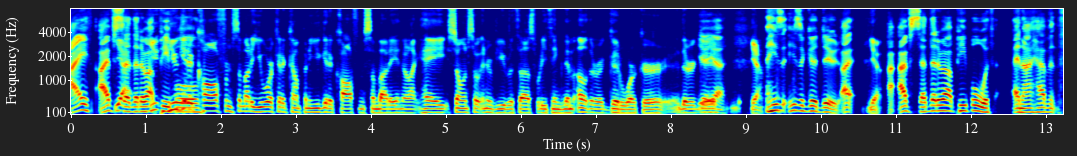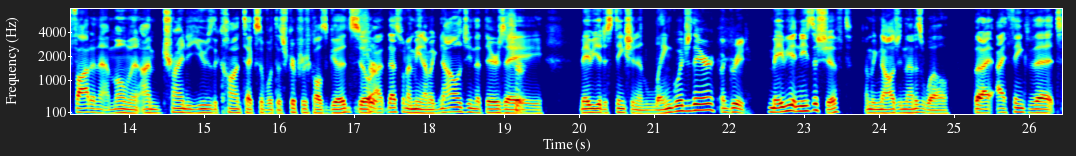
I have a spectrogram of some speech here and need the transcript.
I I've Yeah, said that about you, people. You get a call from somebody. You work at a company. You get a call from somebody, and they're like, "Hey, so and so interviewed with us. What do you think of them? Oh, they're a good worker. They're a Yeah, good. yeah. He's he's a good dude. I Yeah. I, I've said that about people with, and I haven't thought in that moment. I'm trying to use the context of what the scriptures calls good. So Sure. I, that's what I mean. I'm acknowledging that there's a maybe a distinction in language there. Agreed. Maybe it needs to shift. I'm acknowledging that as well. But I, I think that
